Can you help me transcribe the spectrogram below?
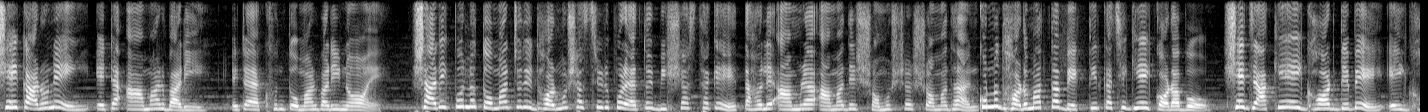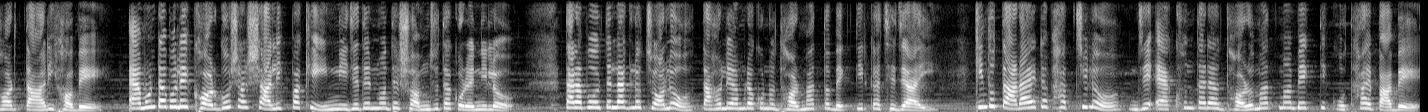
সেই কারণেই এটা আমার বাড়ি, এটা এখন তোমার বাড়ি নয়। শারিক বলল, তোমার যদি ধর্মশাস্ত্রের উপর এতই বিশ্বাস থাকে, তাহলে আমরা আমাদের সমস্যার সমাধান কোনো ধর্মাত্মা ব্যক্তির কাছে গিয়েই করাবো। সে যাকে এই ঘর দেবে, এই ঘর তারই হবে। এমনটা বলে খরগোশ আর শালিক পাখি নিজেদের মধ্যে সমঝোতা করে নিল। তারা বলতে লাগল, চলো, তাহলে আমরা কোনো ধর্মাত্ম ব্যক্তির কাছে যাই। কিন্তু তারা এটা ভাবছিল যে এখন তারা ধর্মাত্মা ব্যক্তি কোথায় পাবে।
